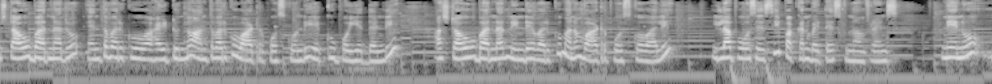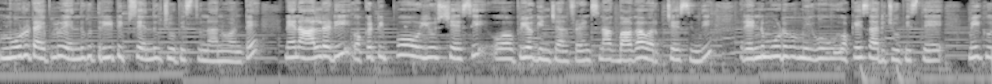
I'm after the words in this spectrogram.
స్టవ్ బర్నర్ ఎంతవరకు హైట్ ఉందో అంతవరకు వాటర్ పోసుకోండి ఎక్కువ పోయొద్దండి. ఆ స్టవ్ బర్నర్ నిండే వరకు మనం వాటర్ పోసుకోవాలి. ఇలా పోసేసి పక్కన పెట్టేసుకుందాం ఫ్రెండ్స్. నేను మూడు టైపులు ఎందుకు త్రీ టిప్స్ ఎందుకు చూపిస్తున్నాను అంటే నేను ఆల్రెడీ ఒక టిప్పు యూజ్ చేసి ఉపయోగించాను ఫ్రెండ్స్. నాకు బాగా వర్క్ చేసింది. రెండు మూడు మీకు ఒకేసారి చూపిస్తే మీకు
